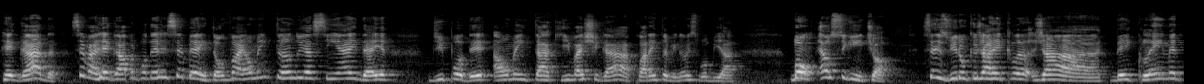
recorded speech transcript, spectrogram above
regada, você vai regar para poder receber. Então, vai aumentando e assim é a ideia de poder aumentar aqui. Vai chegar a 40 milhões se bobear. Bom, é o seguinte, ó. Vocês viram que eu já, já dei claimed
